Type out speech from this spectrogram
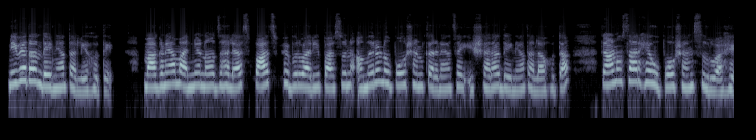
निवेदन देण्यात आले होते. मागण्या मान्य न झाल्यास पाच फेब्रुवारीपासून अमरण उपोषण करण्याचा इशारा देण्यात आला होता. त्यानुसार हे उपोषण सुरू आहे.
